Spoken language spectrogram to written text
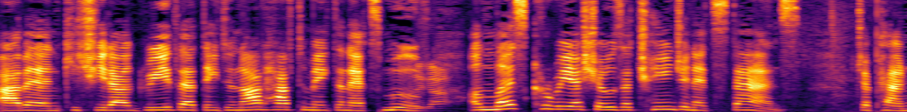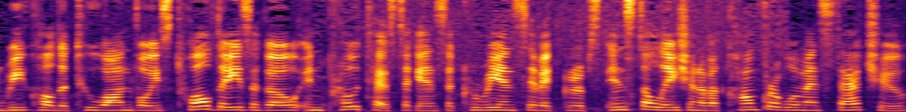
Abe and Kishida agreed that they do not have to make the next move unless Korea shows a change in its stance. Japan recalled the two envoys 12 days ago in protest against the Korean civic group's installation of a comfort woman statue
